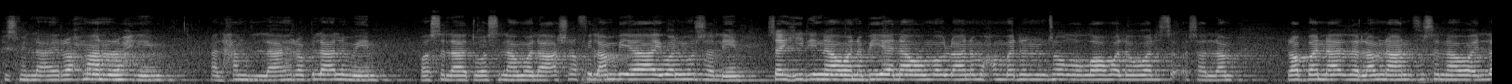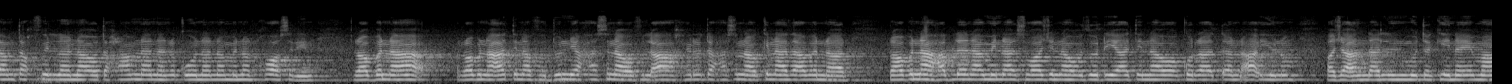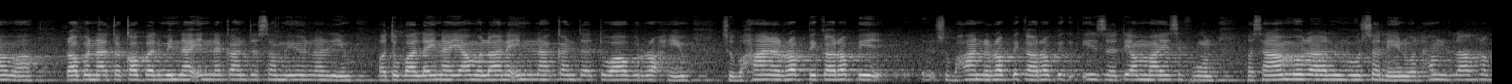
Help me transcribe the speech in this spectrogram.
بسم الله الرحمن الرحيم الحمد لله رب العالمين والصلاة والسلام على أشرف الأنبياء والمرسلين سيدنا ونبينا ومولانا محمد صلى الله عليه وسلم ربنا ظلمنا أنفسنا وإن لم تغفر لنا وترحمنا لنكونن من الخاسرين ربنا ربنا آتنا في الدنيا حسنة وفي الآخرة حسنة وقنا عذاب النار. ربنا هب لنا من أزواجنا وذرياتنا وقرة أعين وجعلنا للمتقين إماما. ربنا تقبل منا إنك أنت السميع العليم. وتب علينا يا مولانا إنك أنت التواب الرحيم. سبحان ربك رب سبحان ربك رب العزة عما يصفون. وسلام على المرسلين. والحمد لله رب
